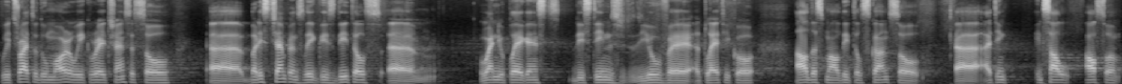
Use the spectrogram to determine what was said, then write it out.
We tried to do more. We create chances. So, uh, but it's Champions League. These details. Um, when you play against these teams, Juve, Atletico, all the small details count. So uh, I think it's all also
